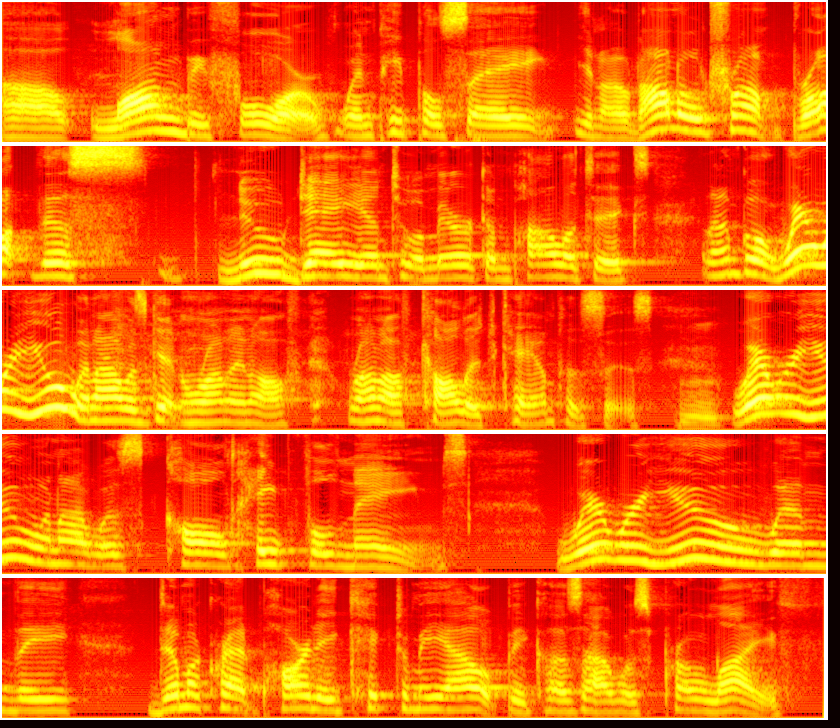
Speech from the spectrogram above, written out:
uh, long before when people say, you know, Donald Trump brought this new day into American politics, and I'm going, where were you when I was getting running off, run off college campuses? Mm. Where were you when I was called hateful names? Where were you when the Democrat Party kicked me out because I was pro-life? I,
